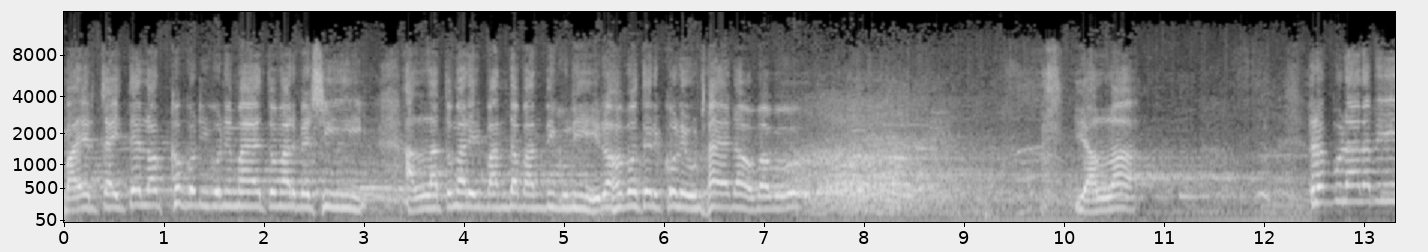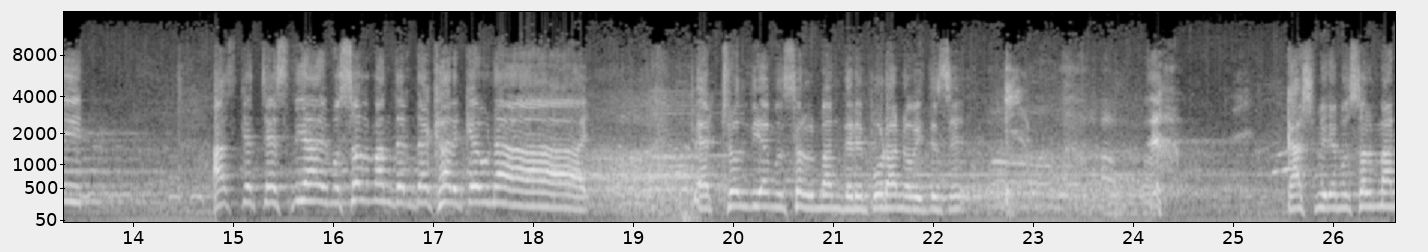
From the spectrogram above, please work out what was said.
মায়ের চাইতে লক্ষ কোটি গুণে মায়া তোমার বেশি। আল্লাহ তোমার এই বান্দা বান্দিগুলি রহমতের কোলে উঠায় নাও বাবু। আল্লাহ। আজকে চেসনিয়ায় মুসলমানদের দেখার কেউ নাই। পেট্রোল দিয়ে মুসলমানদের পোড়ানো হইতেছে। কাশ্মীরে মুসলমান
